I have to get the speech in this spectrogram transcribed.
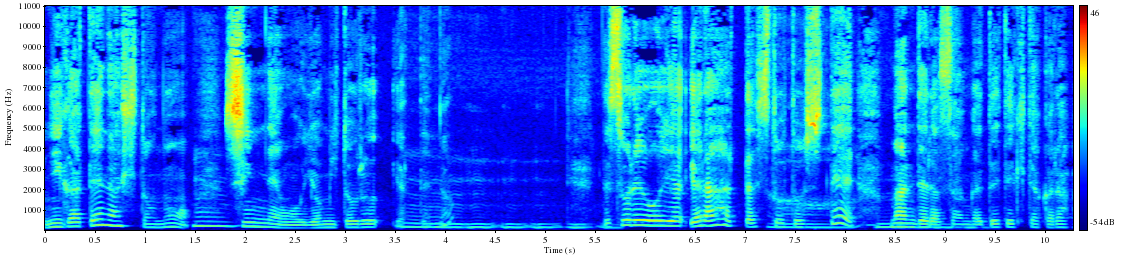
苦手な人のうん。信念を読み取るやってんの。うんうんうんでそれをややらはった人としてマンデラさんが出てきたから、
